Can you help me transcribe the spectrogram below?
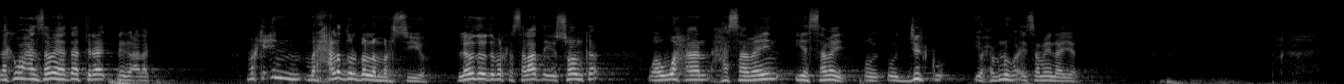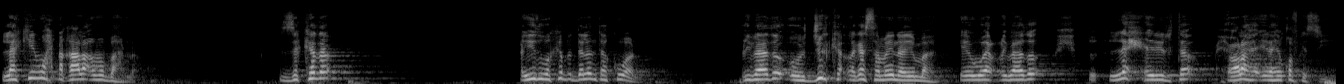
laakiin waxaan samey haddaad tiraa dhega adag. Marka in marxalad walba la marsiiyo labadooda marka salaadda iyo soonka waa waxaan ha samayn iyo samey oo jirku iyo xubnuhu ay samaynayaan. Laakiin wax dhaqaalo ama baahna. Zakada iyadu waa ka bedelantaha kuwan cibaado oo jirka laga samaynayo maaha ee waa cibaado la xiriirta xoolaha ilaahay qofka siiyey.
